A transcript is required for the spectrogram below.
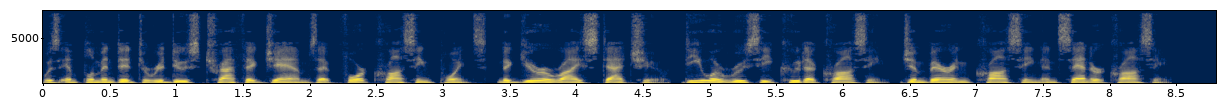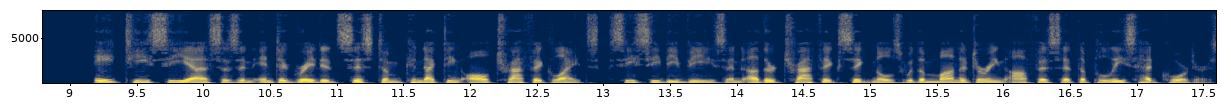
was implemented to reduce traffic jams at four crossing points, Ngurah Rai Statue, Dewa Ruci Kuta Crossing, Jimbaran Crossing and Sanur Crossing. ATCS is an integrated system connecting all traffic lights, CCTVs and other traffic signals with a monitoring office at the police headquarters.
